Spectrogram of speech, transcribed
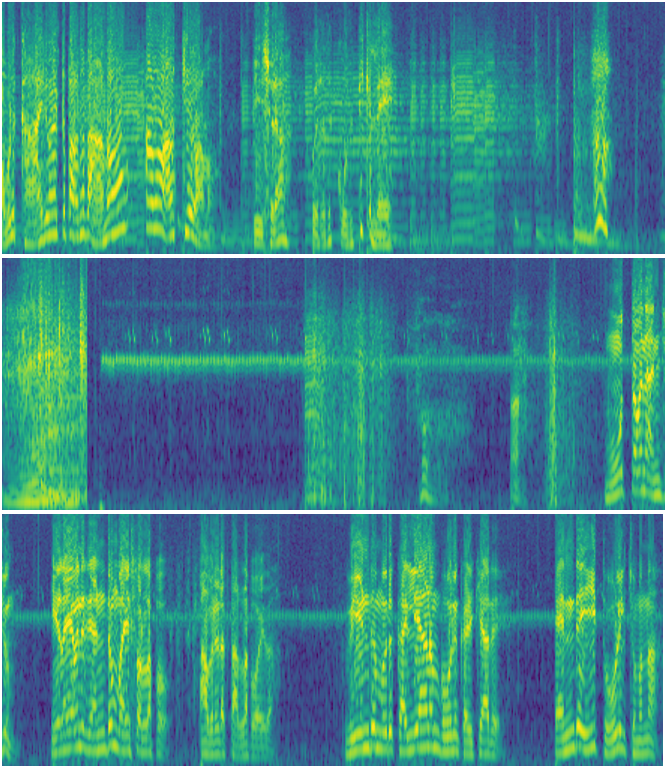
അവൾ കാര്യമായിട്ട് പറഞ്ഞതാണോ? അവ ആക്കിയതാണോ? ഈശ്വര വെറുതെ കൊതിപ്പിക്കല്ലേ? ആ. മൂത്തവൻ അഞ്ചും ഇളയവന് രണ്ടും വയസ്സുള്ളപ്പോ അവരുടെ തള്ള പോയതാ. വീണ്ടും ഒരു കല്യാണം പോലും കഴിക്കാതെ എന്റെ ഈ തോളിൽ ചുമന്ന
